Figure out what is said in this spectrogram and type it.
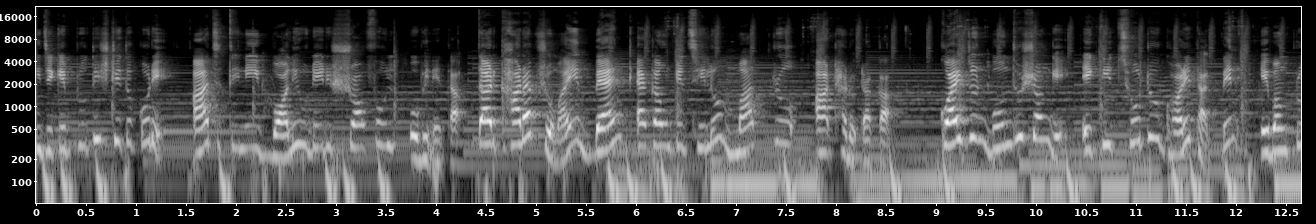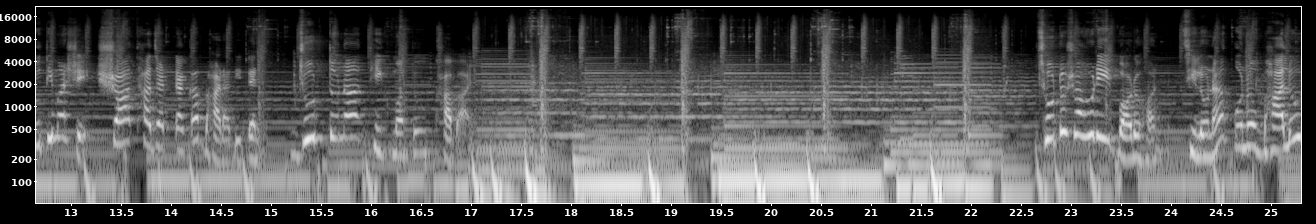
নিজেকে প্রতিষ্ঠিত করে আজ তিনি বলিউডের সফল অভিনেতা। তার খারাপ সময়ে ব্যাংক অ্যাকাউন্টে ছিল মাত্র আঠারো টাকা। কয়েকজন বন্ধুর সঙ্গে একটি ছোট ঘরে থাকতেন এবং প্রতি মাসে সাত হাজার টাকা ভাড়া দিতেন। জুটত না ঠিকমতো খাবার। ছোট শহরেই বড় হন। ছিল না কোনো ভালো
